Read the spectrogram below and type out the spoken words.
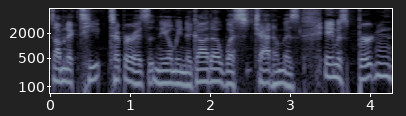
Dominique T- Tipper as Naomi Nagata, Wes Chatham as Amos Burton,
